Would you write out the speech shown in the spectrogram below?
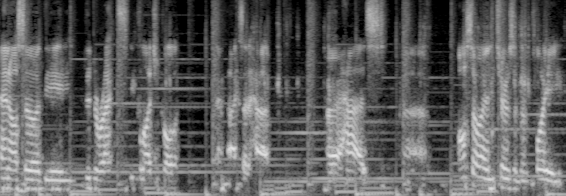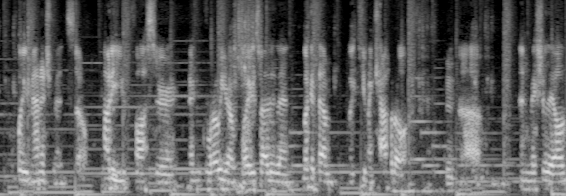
and also the the direct ecological impacts that it have or it has. Uh, also, in terms of employee employee management, so how do you foster and grow your employees rather than look at them like human capital um, and make sure they all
